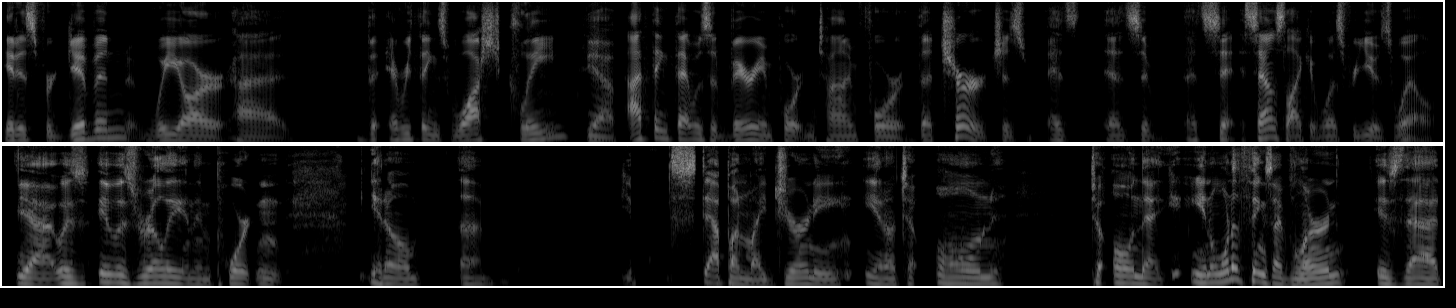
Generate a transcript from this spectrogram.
It is forgiven. We are. Uh, the, everything's washed clean. Yeah. I think that was a very important time for the church, as as as it, as it sounds like it was for you as well. Yeah, it was it was really an important, you know, uh, step on my journey. You know, to own to own that. You know, one of the things I've learned is that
